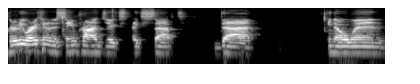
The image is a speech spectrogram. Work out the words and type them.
literally working on the same projects, except that, you know, when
